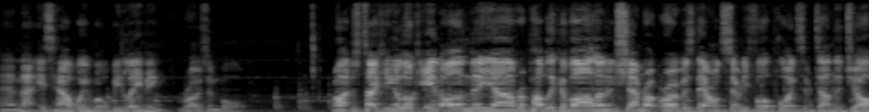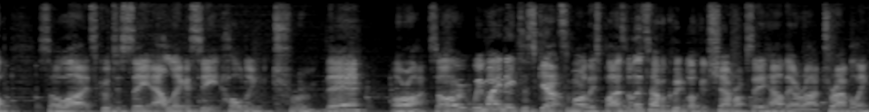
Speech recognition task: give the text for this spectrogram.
And that is how we will be leaving Rosenborg. Right, just taking a look in on the uh, Republic of Ireland and Shamrock Rovers there on 74 points have done the job. So uh, it's good to see our legacy holding true there. All right, so we may need to scout some more of these players, but let's have a quick look at Shamrock, see how they're uh, travelling.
